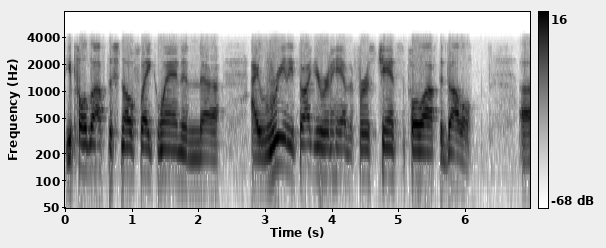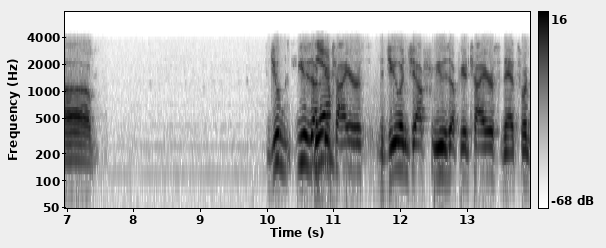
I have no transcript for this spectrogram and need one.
you pulled off the snowflake win, and uh, I really thought you were going to have the first chance to pull off the double. Uh, did you use up Yeah. your tires? Did you and Jeff use up your tires, and that's what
